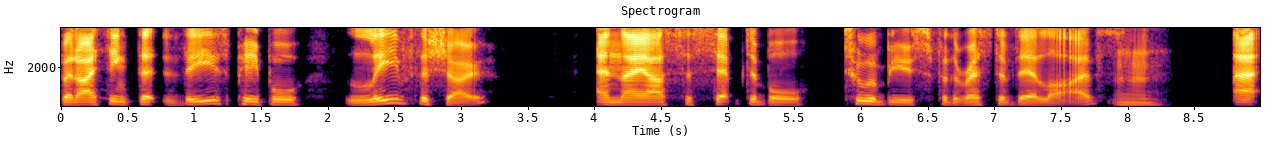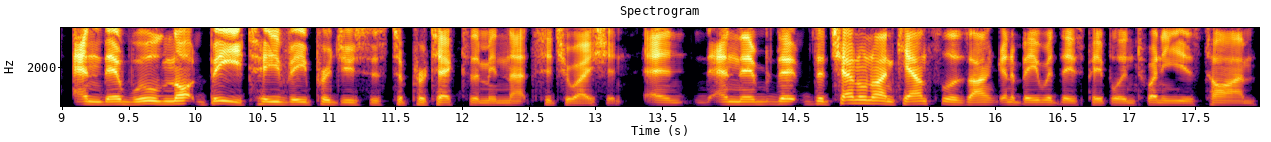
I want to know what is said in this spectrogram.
But I think that these people leave the show and they are susceptible to abuse for the rest of their lives. Mm. uh, and there will not be TV producers to protect them in that situation. And and the the, Channel Nine counselors aren't going to be with these people in twenty years' time,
